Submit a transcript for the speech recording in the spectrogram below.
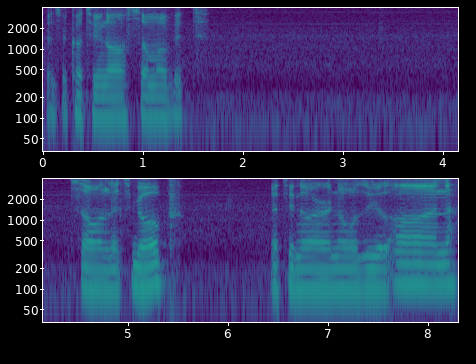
Because we're cutting off some of it. So let's go up. Getting our nose wheel on.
